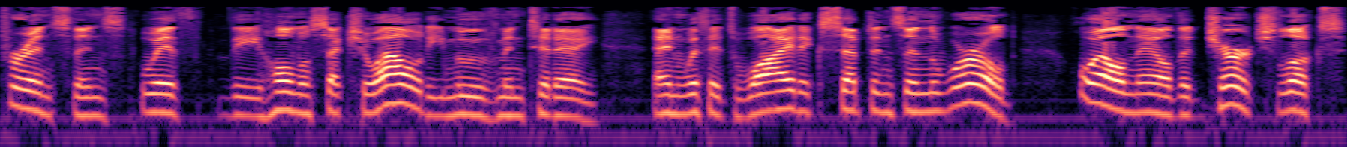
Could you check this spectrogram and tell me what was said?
For instance, with the homosexuality movement today and with its wide acceptance in the world. Well, now the church looks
